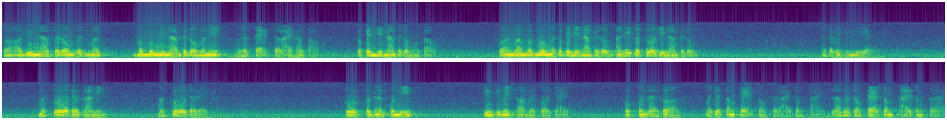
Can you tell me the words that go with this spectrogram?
ก็เอาดินน้ำไฟลมมาบำรุงดินน้ำไฟลมอันนี้มันก็แตกสลายเท่าเก่า ก็เป็นดินน้ำไฟลมของเก่าก่อนวันบำรุงก็เป็นดินน้ำไฟลมอันนี้ก็ตัวดินน้ำไฟลมนั่นก็ไม่เห็นมีอะไรมันโกรธเท่ากันนี่มันโกรธอะไร รธคนนั้นคนนี้สิ่งที่ไม่ชอบไม่พอใจพอคนนั้นก็มันจะต้องแตกต้องสลายต้องตายแล้วก็ต้องแตกต้องตายต้องสลาย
